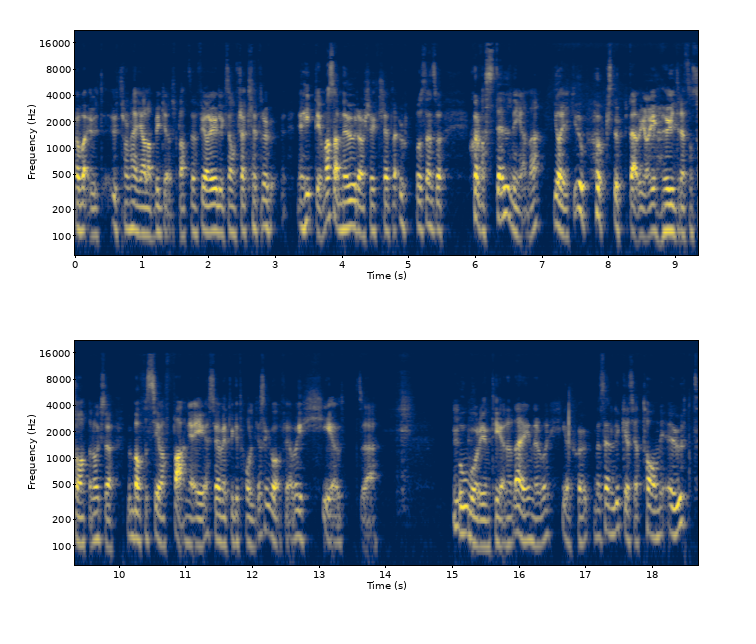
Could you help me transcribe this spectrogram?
Jag bara ut, ut från den här jävla byggarbetsplatsen för jag har ju liksom försökt klättra upp. Jag hittade ju en massa murar och försökte klättra upp och sen så själva ställningarna. Jag gick ju upp högst upp där och jag är höjdrädd som satan också. Men bara för att se vad fan jag är så jag vet vilket håll jag ska gå för jag var ju helt såhär oorienterad där inne. Det var helt sjukt. Men sen lyckas jag ta mig ut.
